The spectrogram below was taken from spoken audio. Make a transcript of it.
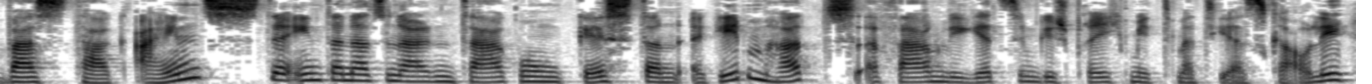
Was Tag 1 der internationalen Tagung gestern ergeben hat, erfahren wir jetzt im Gespräch mit Matthias Gauli,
